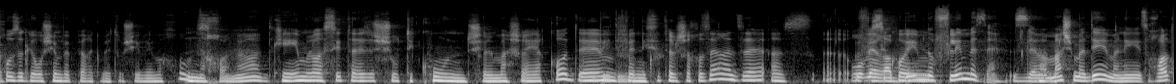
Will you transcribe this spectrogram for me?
אחוז הגירושים בפרק ב' הוא 70 אחוז. נכון מאוד. כי אם לא עשית איזשהו תיקון של מה שהיה קודם, בדיוק. וניסית לשחזר את זה, אז רוב הסיכויים... ורבים נופלים בזה, זה כן. ממש מדהים, אני זוכרת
